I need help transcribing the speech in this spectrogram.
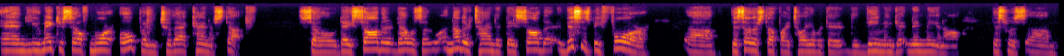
and you make yourself more open to that kind of stuff. So they saw that that was a, another time that they saw that this is before uh, this other stuff I told you with the, the demon getting in me and all. This was um,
